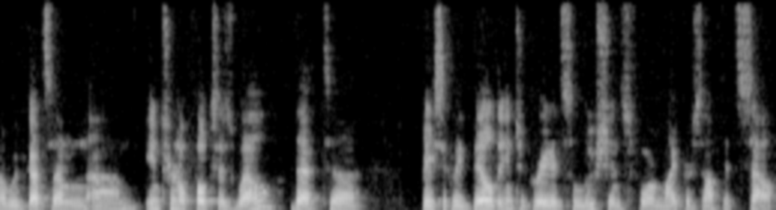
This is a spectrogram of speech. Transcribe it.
Uh, we've got some um, internal folks as well that uh, basically build integrated solutions for Microsoft itself.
